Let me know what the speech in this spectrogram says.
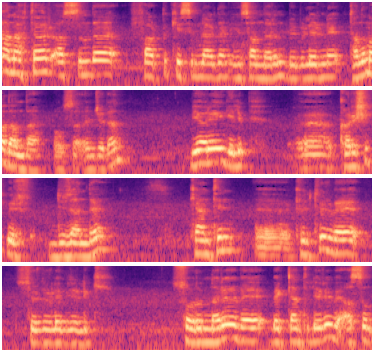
anahtar aslında farklı kesimlerden insanların birbirlerini tanımadan da olsa önceden bir araya gelip e, karışık bir düzende kentin e, kültür ve sürdürülebilirlik sorunları ve beklentileri ve asıl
